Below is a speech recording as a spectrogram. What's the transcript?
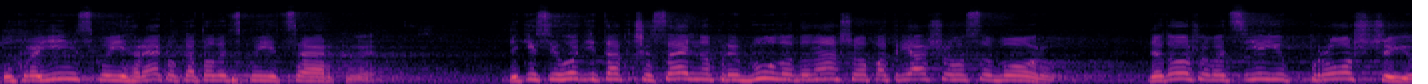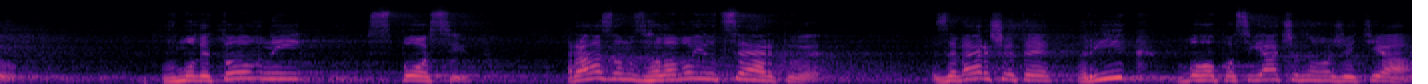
Української греко-католицької церкви, яке сьогодні так чисельно прибуло до нашого Патріаршого собору, для того, щоб цією прощею в молитовний спосіб разом з головою церкви завершити рік богопосвяченого життя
